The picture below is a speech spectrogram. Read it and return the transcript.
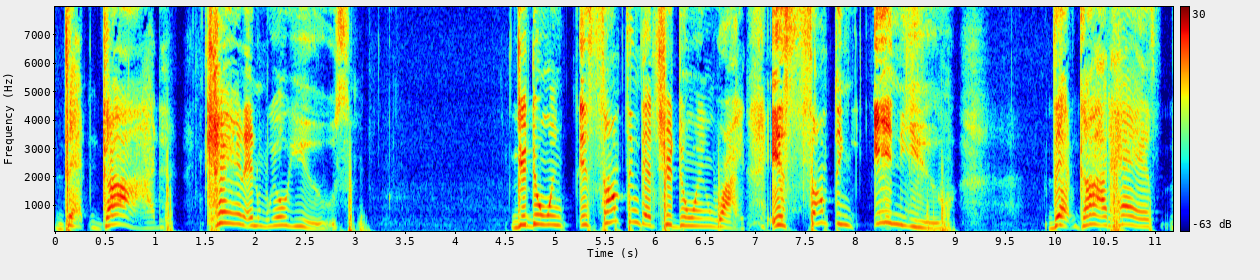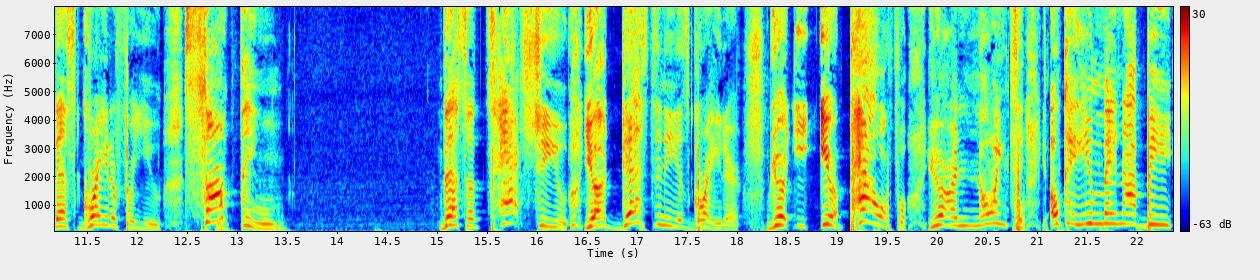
that God can and will use. You're doing, it's something that you're doing right. It's something in you that God has that's greater for you. Something that's attached to you. Your destiny is greater. You're you're powerful. You're anointed. Okay, you may not be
